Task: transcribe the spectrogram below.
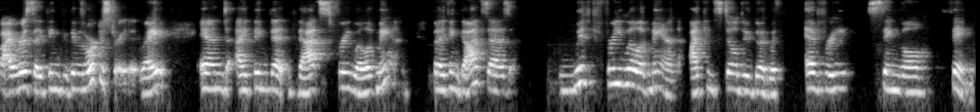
virus. I think it was orchestrated, right? And I think that that's free will of man. But I think God says, with free will of man, I can still do good with every single thing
